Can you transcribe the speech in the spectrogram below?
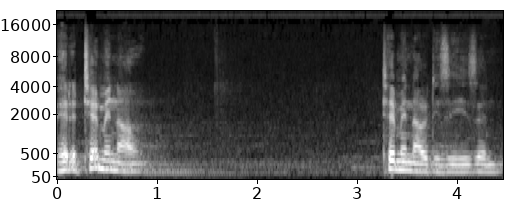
had a terminal, terminal disease. And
